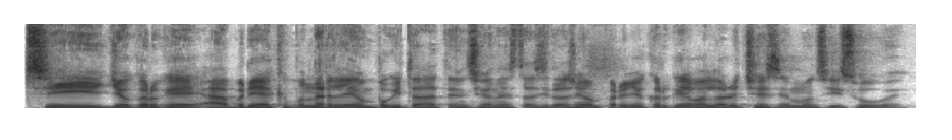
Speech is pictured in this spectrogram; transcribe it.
sí, yo creo que habría que ponerle un poquito de atención a esta situación, pero yo creo que el valor de Chase Edmonds sí sube.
